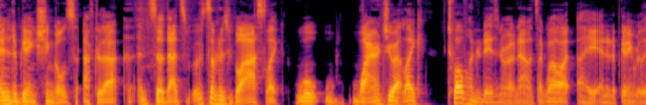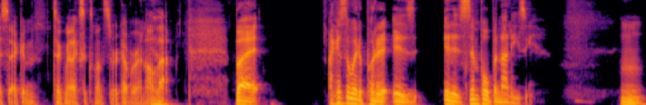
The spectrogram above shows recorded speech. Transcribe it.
ended up getting shingles after that. And so that's sometimes people ask, like, well, why aren't you at like 1200 days in a row now? It's like, well, I, I ended up getting really sick and took me like six months to recover and all Yeah. that. But I guess the way to put it is it is simple, but not easy. Mm.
